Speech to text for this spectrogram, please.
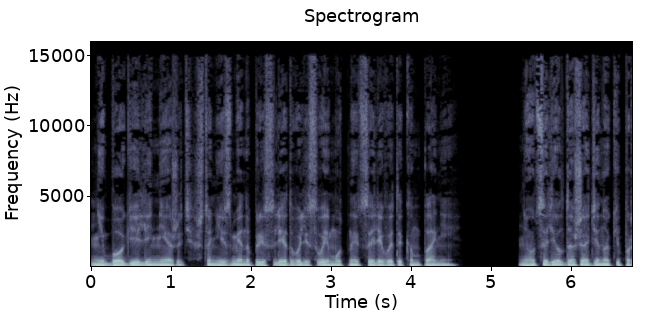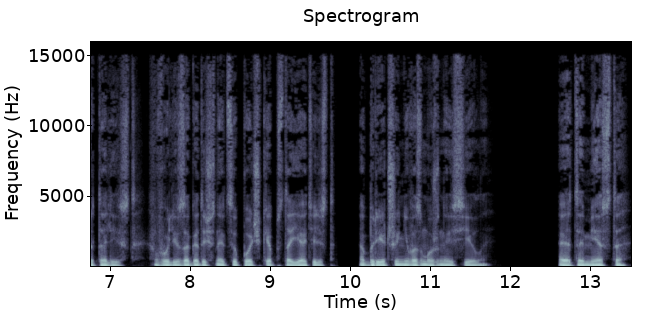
ни боги или нежить, что неизменно преследовали свои мутные цели в этой компании. Не уцелел даже одинокий порталист, волей загадочной цепочки обстоятельств, обретший невозможные силы. Это место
